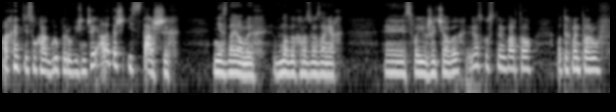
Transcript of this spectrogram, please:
ale chętnie słucha grupy rówieśniczej, ale też i starszych nieznajomych w nowych rozwiązaniach swoich życiowych. W związku z tym warto o tych mentorów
